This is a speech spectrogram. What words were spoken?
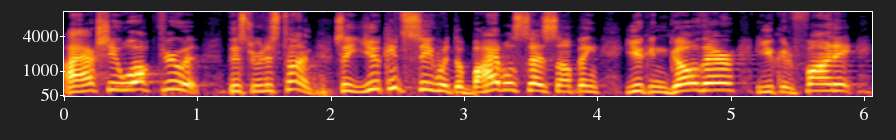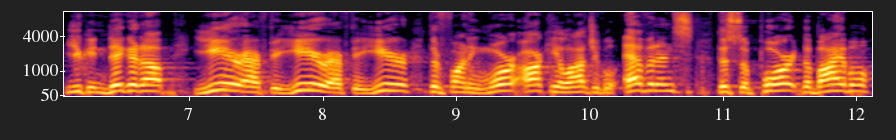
I actually walked through it this through this time. So you can see what the Bible says something. You can go there, you can find it, you can dig it up year after year after year. They're finding more archaeological evidence to support the Bible.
